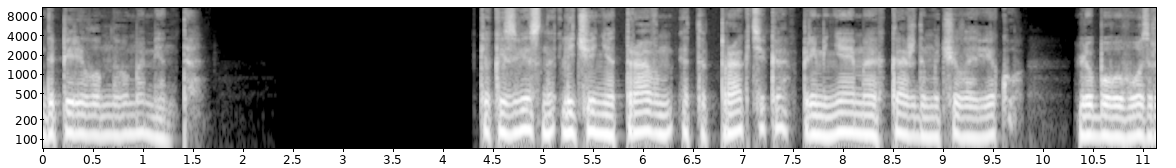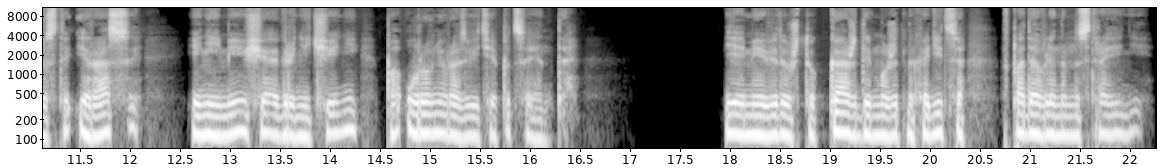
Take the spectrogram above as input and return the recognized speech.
до переломного момента. Как известно, лечение травм – это практика, применяемая к каждому человеку любого возраста и расы и не имеющая ограничений по уровню развития пациента. Я имею в виду, что каждый может находиться в подавленном настроении.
